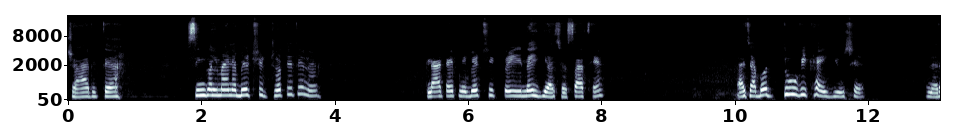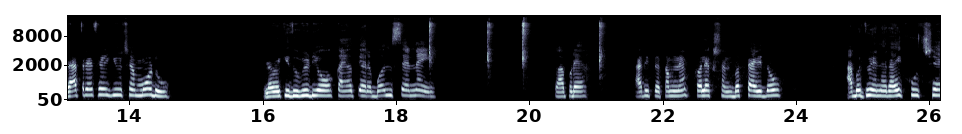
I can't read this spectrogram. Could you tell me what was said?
જો આ રીતે સિંગલમાં એને બેડશીટ જોતી હતી ને, એટલે આ ટાઈપની બેડશીટ તો એ લઈ ગયા છે સાથે. આજે આ બધું વિખાઈ ગયું છે. અને રાત્રે થઈ ગયું છે મોડું. એટલે હવે કીધું વીડિયો કાંઈ અત્યારે બનશે નહીં. તો આપણે આ રીતે તમને કલેક્શન બતાવી દઉં. આ બધું એને રાખ્યું છે.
